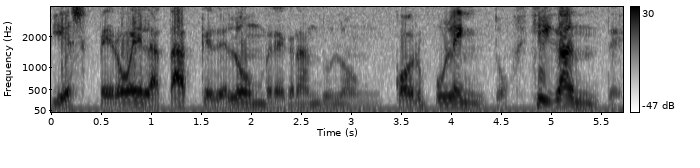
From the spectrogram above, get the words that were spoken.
y esperó el ataque del hombre grandulón, corpulento, gigante.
